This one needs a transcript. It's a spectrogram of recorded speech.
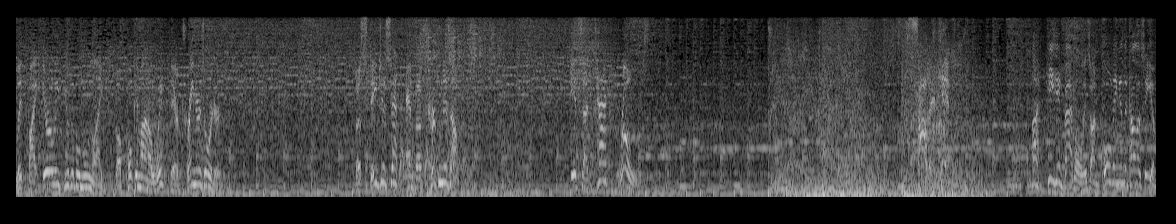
Lit by eerily beautiful moonlight, the Pokemon await their trainer's orders. The stage is set and the curtain is up. It's Attack Rose. Solid hit. A heated battle is unfolding in the Colosseum.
